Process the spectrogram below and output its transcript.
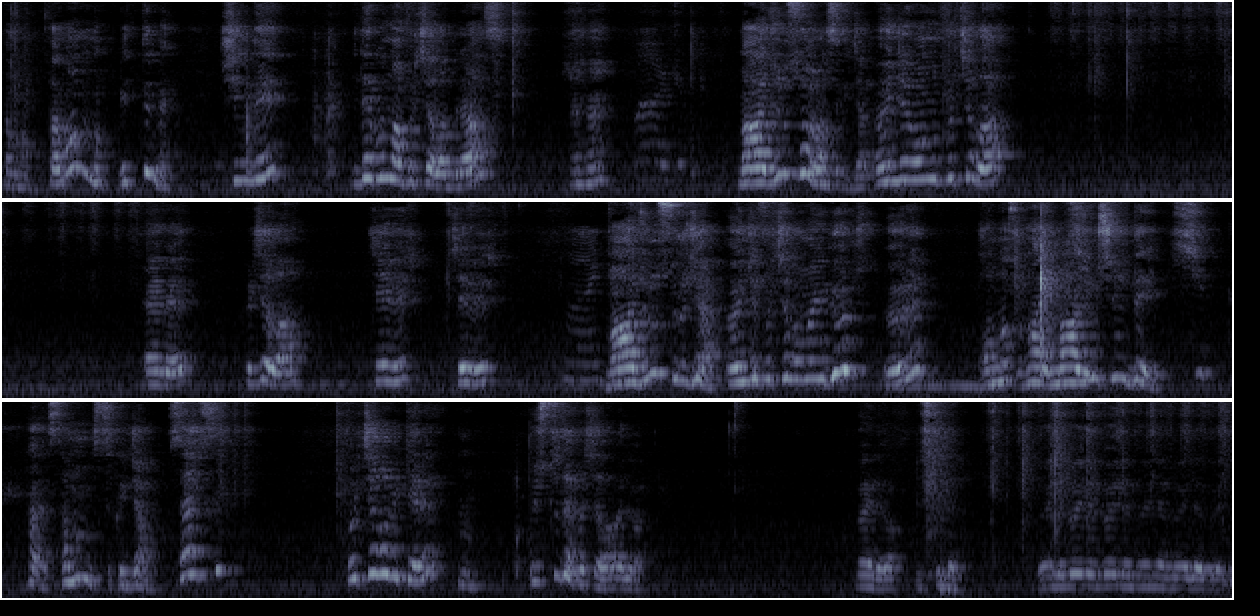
Tamam. Tamam mı? Bitti mi? Şimdi bir de bununla fırçala biraz. Hı hı. Macunu sonra sıkacağım. Önce onu fırçala. Evet. Fırçala. Çevir. Çevir. Macunu süreceğim. Önce fırçalamayı gör. Öğren. Ondan sonra hayır macun şimdi değil. Ha, tamam mı sıkacağım. Sen sık. Fırçala bir kere. Hı. Üstü de fırçala böyle bak. Böyle bak üstü de. Böyle böyle böyle böyle böyle böyle.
